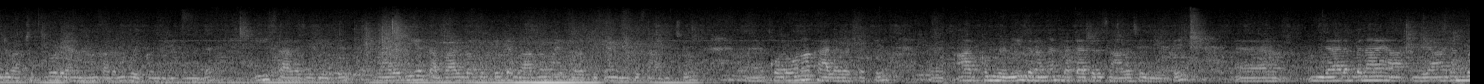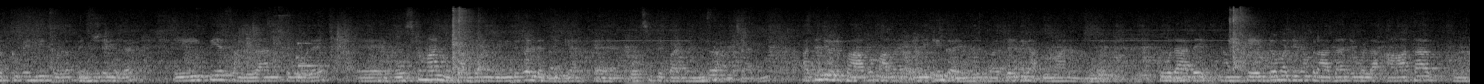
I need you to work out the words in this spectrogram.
ഒരു വർഷത്തിലൂടെയാണ് നാം കടന്നുപോയിക്കൊണ്ടിരിക്കുന്നത്. ഈ സാഹചര്യത്തിൽ ഭാരതീയ തപാൽ വകുപ്പിന്റെ ഭാഗമായി പ്രവർത്തിക്കാൻ എനിക്ക് സാധിച്ചു. കൊറോണ കാലഘട്ടത്തിൽ ആർക്കും വെളിയിലിറങ്ങാൻ പറ്റാത്തൊരു സാഹചര്യത്തിൽ നിരാരംഭനായ നിരാലംബർക്ക് വേണ്ടിയിട്ടുള്ള പെൻഷനുകൾ എ ഇ പി എസ് സംവിധാനത്തിലൂടെ പോസ്റ്റ്മാൻ മുഖാന്തരം വീടുകളിലെത്തിക്കാൻ പോസ്റ്റ് ഡിപ്പാർട്ട്മെന്റിന് സാധിച്ചായിരുന്നു. അതിന്റെ ഒരു ഭാഗമാകാൻ എനിക്കും കഴിഞ്ഞതിൽ വളരെയധികം അഭിമാനമുണ്ട്. കൂടാതെ നമുക്ക് ഏറ്റവും അധികം പ്രാധാന്യമുള്ള ആധാർ എന്ന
